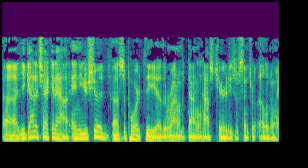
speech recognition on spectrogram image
Uh, you got to check it out, and you should uh, support the uh, the Ronald McDonald House Charities of Central Illinois.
